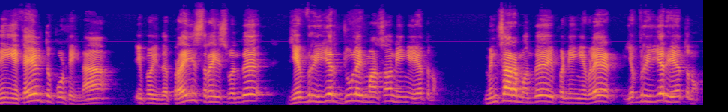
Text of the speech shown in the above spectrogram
நீங்கள் கையெழுத்து போட்டிங்கன்னா இப்போ இந்த ப்ரைஸ் ரைஸ் வந்து எவ்ரி இயர் ஜூலை மாதம் நீங்கள் ஏற்றணும் மின்சாரம் வந்து இப்போ நீங்கள் விளையா எவ்ரி இயர் ஏற்றணும்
